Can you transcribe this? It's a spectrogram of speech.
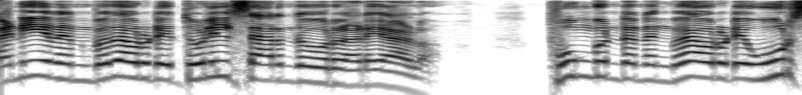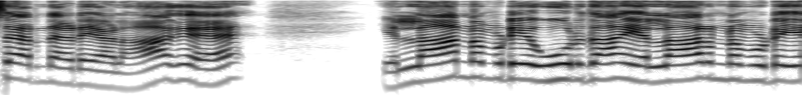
கணியன். என்பது அவருடைய தொழில் சார்ந்த ஒரு அடையாளம். பூங்குண்டன் என்பது அவருடைய ஊர் சார்ந்த அடையாளம். ஆக எல்லாம் நம்முடைய ஊர் தான் எல்லாரும் நம்முடைய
